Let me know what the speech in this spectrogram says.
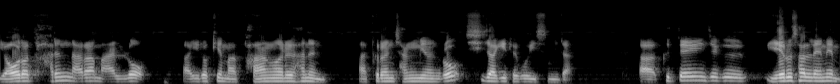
여러 다른 나라 말로 이렇게 막 방언을 하는 아, 그런 장면으로 시작이 되고 있습니다. 아, 그때 이제 그 예루살렘에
